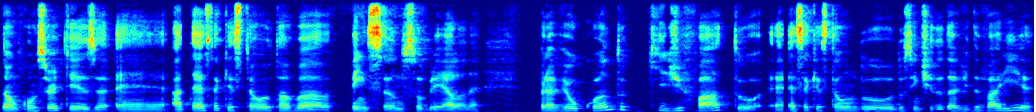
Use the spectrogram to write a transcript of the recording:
Não, com certeza. É, até essa questão eu estava pensando sobre ela, né? Para ver o quanto que de fato é, essa questão do, do sentido da vida varia.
